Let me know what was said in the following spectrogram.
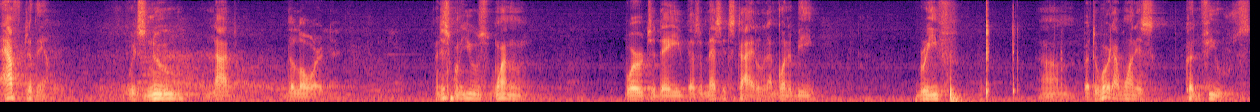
after them, which knew not the Lord. I just want to use one word today as a message title, and I'm going to be brief. Um, but the word I want is confused.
